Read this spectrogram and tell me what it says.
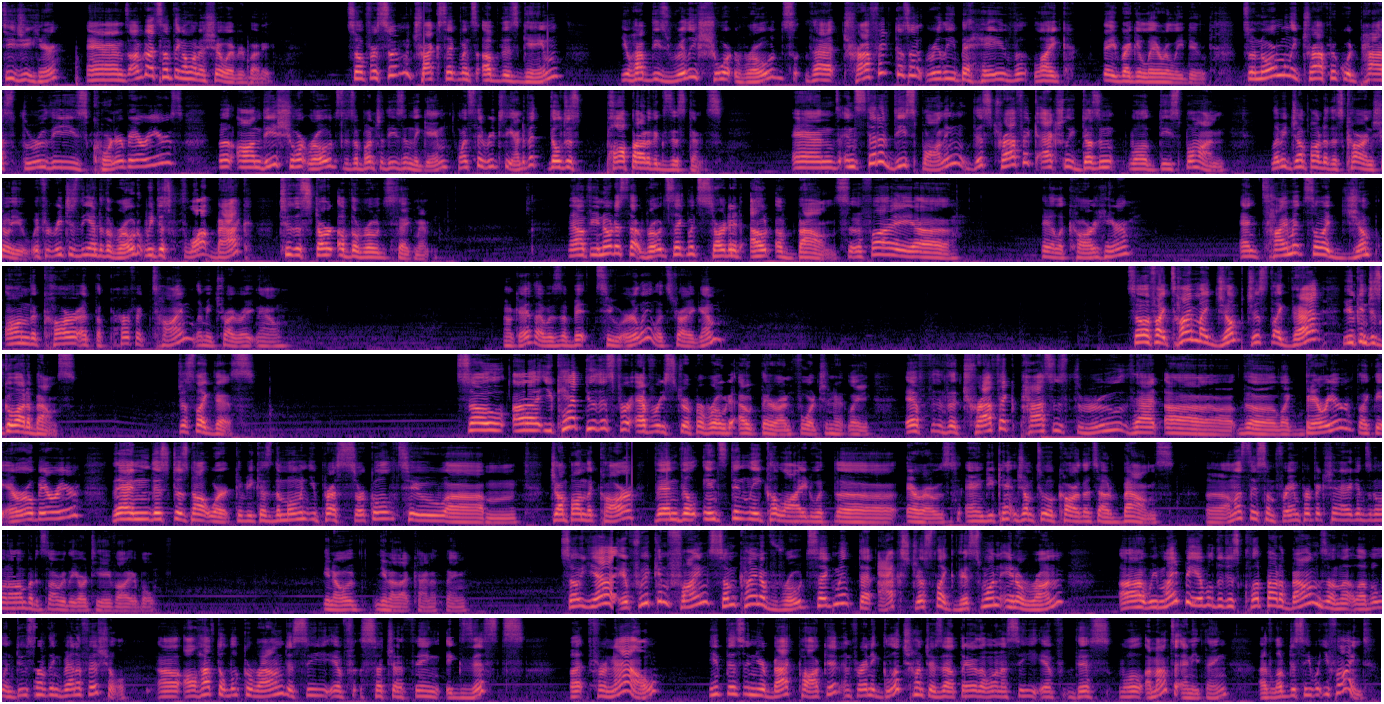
TG here, and I've got something I want to show everybody. So for certain track segments of this game, you have these really short roads that traffic doesn't really behave like they regularly do. So normally traffic would pass through these corner barriers, but on these short roads, there's a bunch of these in the game, once they reach the end of it, they'll just pop out of existence. And instead of despawning, this traffic actually doesn't, well, despawn. Let me jump onto this car and show you. If it reaches the end of the road, we just flop back to the start of the road segment. Now, if you notice that road segment started out of bounds. So if I uh, hail a car here and time it so I jump on the car at the perfect time. Let me try right now. Okay, that was a bit too early. Let's try again. So if I time my jump just like that, you can just go out of bounds. Just like this. So, uh, you can't do this for every strip of road out there, unfortunately. If the traffic passes through that, uh, the, like, barrier, like the arrow barrier, then this does not work, because the moment you press circle to, um, jump on the car, then they'll instantly collide with the arrows, and you can't jump to a car that's out of bounds. Uh, unless there's some frame perfect shenanigans going on, but it's not really RTA viable you know, you know, that kind of thing. So yeah, if we can find some kind of road segment that acts just like this one in a run, uh, we might be able to just clip out of bounds on that level and do something beneficial. Uh, I'll have to look around to see if such a thing exists, but for now, keep this in your back pocket, and for any glitch hunters out there that want to see if this will amount to anything, I'd love to see what you find.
